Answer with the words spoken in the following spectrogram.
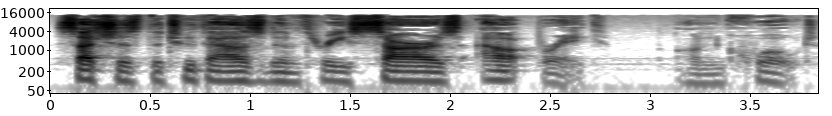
such as the 2003 SARS outbreak. Unquote.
